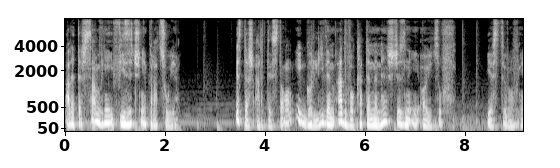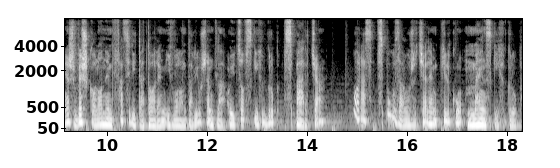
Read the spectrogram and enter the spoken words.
ale też sam w niej fizycznie pracuje. Jest też artystą i gorliwym adwokatem mężczyzn i ojców. Jest również wyszkolonym facylitatorem i wolontariuszem dla ojcowskich grup wsparcia oraz współzałożycielem kilku męskich grup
